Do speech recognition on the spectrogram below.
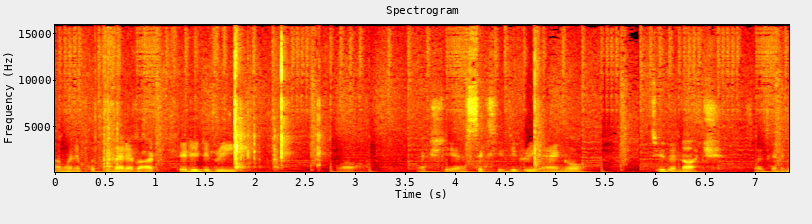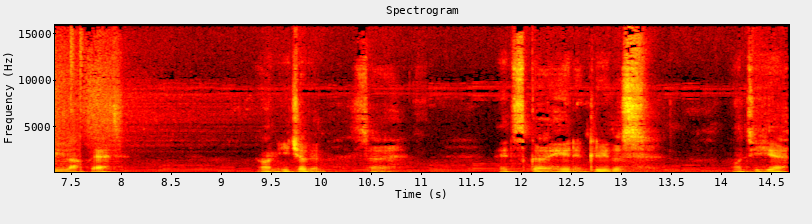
I'm going to put them at about 30 degree well actually a 60 degree angle to the notch. So it's going to be like that on each of them. So let's go ahead and glue this onto here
